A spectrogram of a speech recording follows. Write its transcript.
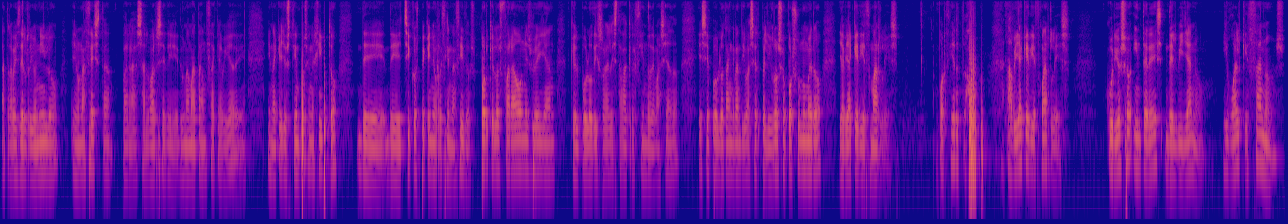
a través del río Nilo en una cesta para salvarse de, de una matanza que había de, en aquellos tiempos en Egipto de, chicos pequeños recién nacidos, porque los faraones veían que el pueblo de Israel estaba creciendo demasiado. Ese pueblo tan grande iba a ser peligroso por su número y había que diezmarles. Por cierto, había que diezmarles. Curioso interés del villano, igual que Thanos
